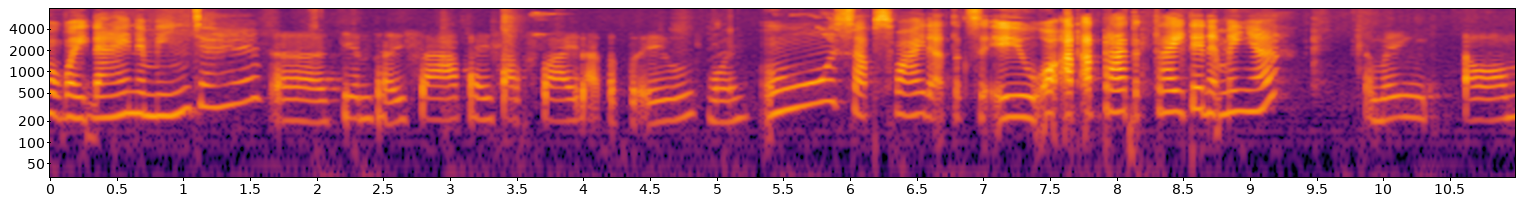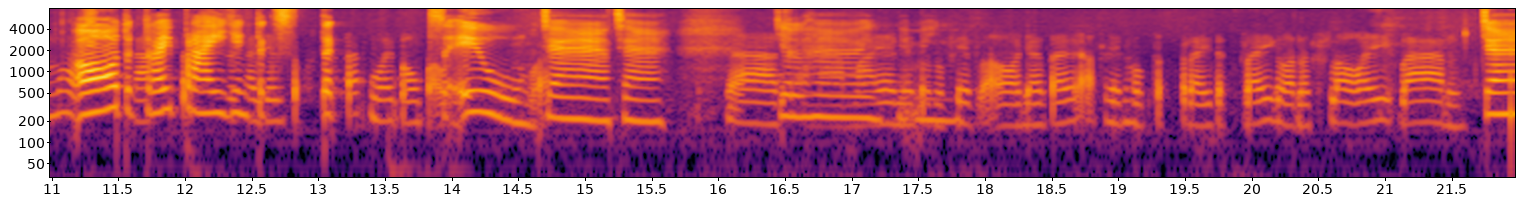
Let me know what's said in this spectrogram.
ហូបអ្វីដែរអ្នកមីងចាអឺជៀនត្រីសាបហើយសាប់ស្វាយដាក់ទឹកស្អ៊ីវមួយអូសាប់ស្វាយដាក់ទឹកស្អ៊ីវអូអត់អត់ប្រើទឹកត្រីទេអ្នកមីងហ៎មីងតមអូទឹកត្រីប្រៃជាងទឹកទឹកទឹកមួយបងប្អូនស៊ីអ៊ីវចាចាចាយល់ហើយមានសុខភាពល្អអញ្ចឹងទៅអត់ហ៊ានហូបទឹកត្រីទឹកត្រីគ្រាន់តែស្លអីបានចា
